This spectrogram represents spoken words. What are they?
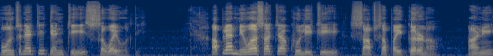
पोहोचण्याची त्यांची सवय होती. आपल्या निवासाच्या खोलीची साफसफाई करणं आणि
